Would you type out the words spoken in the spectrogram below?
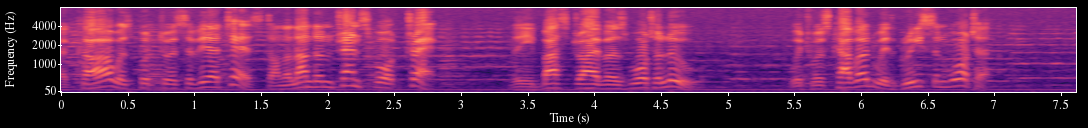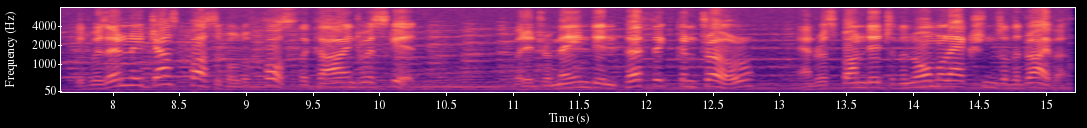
a car was put to a severe test on the London Transport track, the bus driver's Waterloo, which was covered with grease and water. It was only just possible to force the car into a skid, but it remained in perfect control and responded to the normal actions of the driver.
